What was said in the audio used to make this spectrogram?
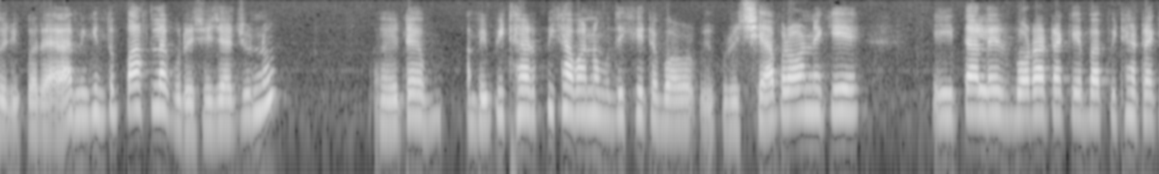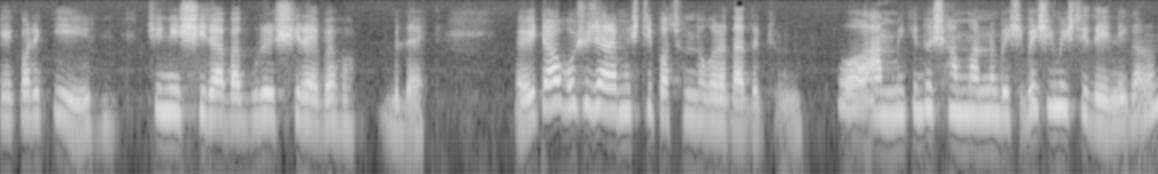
তৈরি করে। আর আমি কিন্তু পাতলা করেছি, যার জন্য এটা আমি পিঠার, পিঠা বানাবো দেখে এটা বড় করেছি। আবার অনেকে এই তালের বড়াটাকে বা পিঠাটাকে করে কি, চিনির শিরা বা গুড়ের শিরায় ব্যবহার দেয়। এটা অবশ্যই যারা মিষ্টি পছন্দ করে তাদের জন্য। তো আমি কিন্তু সামান্য বেশি বেশি মিষ্টি দেইনি কারণ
